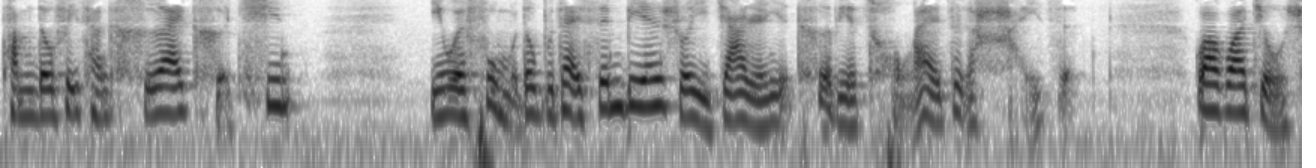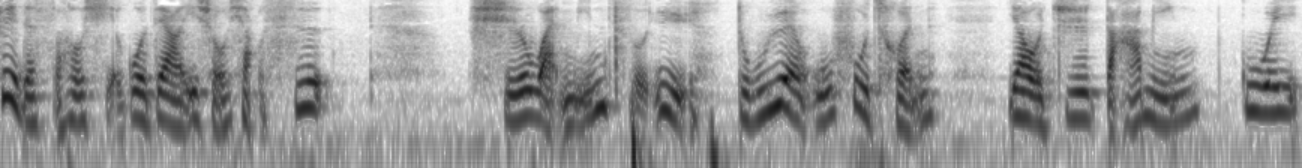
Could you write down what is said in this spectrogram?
他们都非常和蔼可亲。因为父母都不在身边，所以家人也特别宠爱这个孩子。呱呱九岁的时候写过这样一首小诗：“十晚明子欲，独怨无父存。要知达明归，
